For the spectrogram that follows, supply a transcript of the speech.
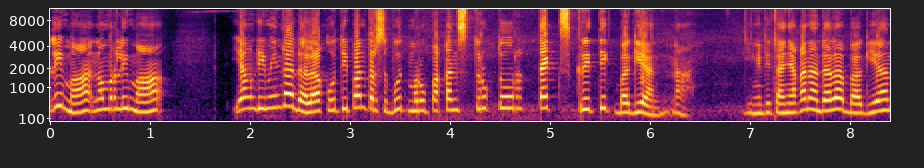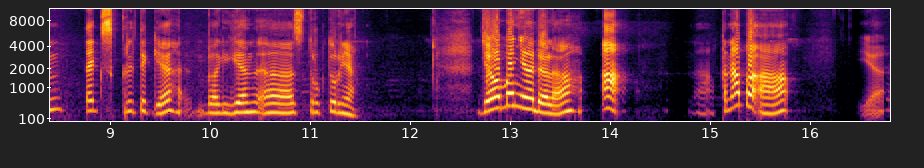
lima, nomor lima, yang diminta adalah kutipan tersebut merupakan struktur teks kritik bagian. Nah, yang ditanyakan adalah bagian teks kritik ya, bagian uh, strukturnya. Jawabannya adalah A. Nah, kenapa A? Ya,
